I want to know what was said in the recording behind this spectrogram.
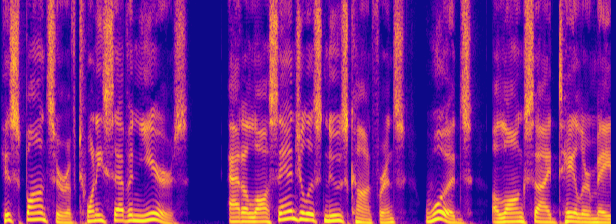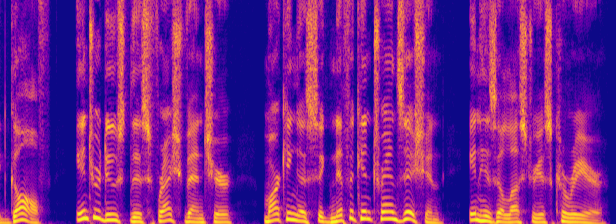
his sponsor of 27 years. At a Los Angeles news conference, Woods, alongside TaylorMade Golf, introduced this fresh venture, marking a significant transition in his illustrious career.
